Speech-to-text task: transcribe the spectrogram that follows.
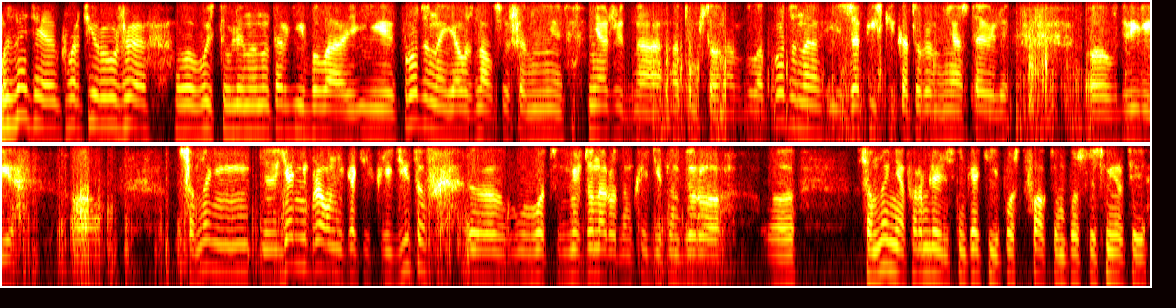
Вы знаете, квартира уже э, выставлена на торги была и продана. Я узнал совершенно не, неожиданно о том, что она была продана из записки, которую мне оставили э, в двери. Э, со мной не, я не брал никаких кредитов э, вот в международном кредитном бюро. Э, со мной не оформлялись никакие постфактум после смерти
